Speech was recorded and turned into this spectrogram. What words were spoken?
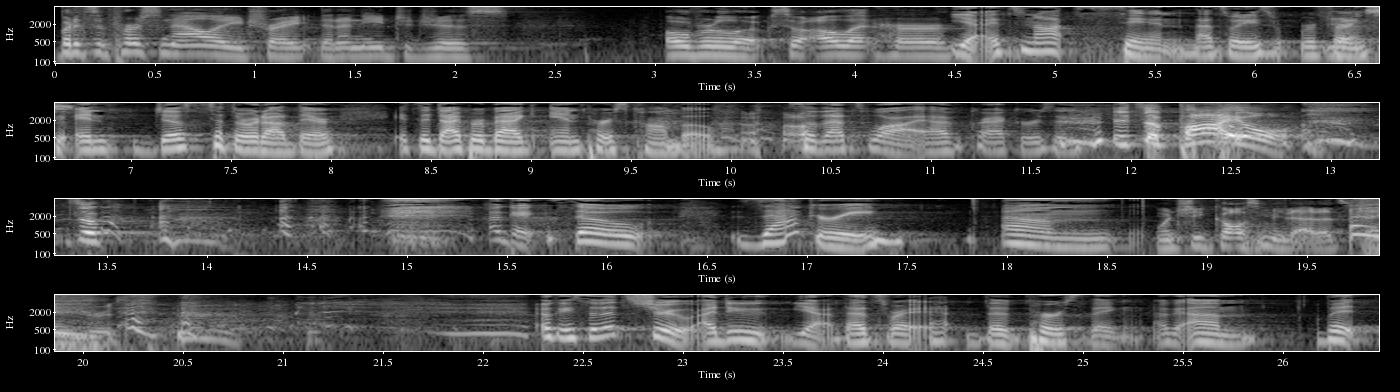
but it's a personality trait that I need to just overlook. So I'll let her. Yeah, it's not sin. That's what he's referring yes. to. And just to throw it out there, it's a diaper bag and purse combo. so that's why I have crackers and. It's a pile. It's a. okay, so Zachary. Um, when she calls me that, it's dangerous. okay, so that's true. I do. Yeah, that's right. The purse thing. Okay, um, but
